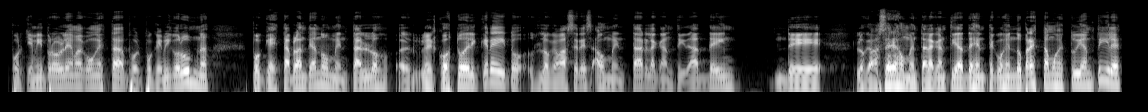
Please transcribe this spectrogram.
por qué mi problema con esta, por, qué mi columna? Porque está planteando aumentar los, el costo del crédito, lo que va a hacer es aumentar la cantidad de de lo que va a hacer es aumentar la cantidad de gente cogiendo préstamos estudiantiles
